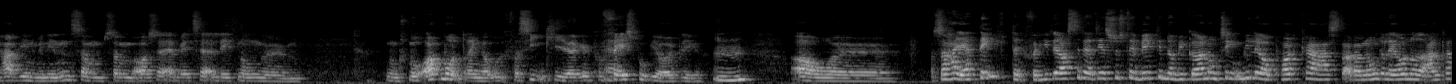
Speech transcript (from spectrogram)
har vi en veninde, som, som også er med til at lægge nogle, øh, nogle små opmundringer ud fra sin kirke på Ja. Facebook i øjeblikket. Mm. Og, øh, og så har jeg delt det, fordi det er også det der, jeg synes det er vigtigt, når vi gør nogle ting. Vi laver podcast, og der er nogen, der laver noget andre.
